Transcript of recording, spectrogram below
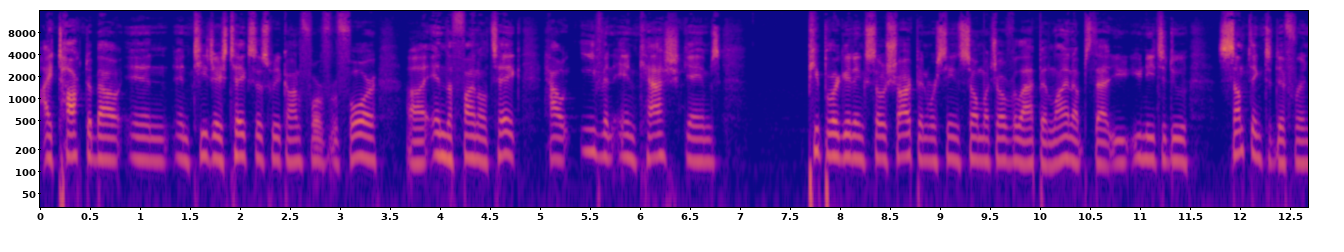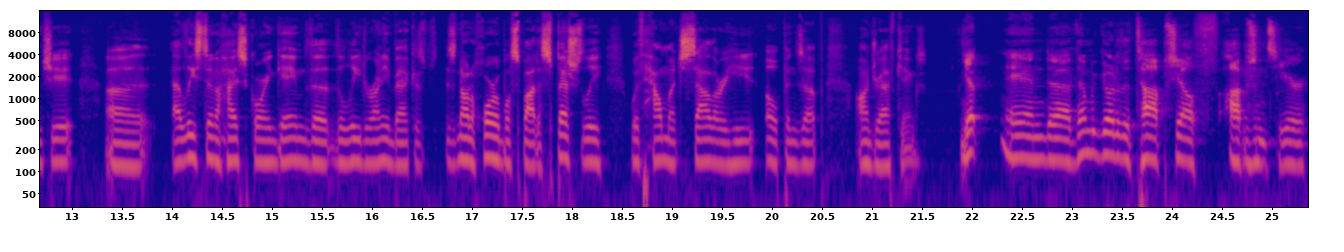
I talked about in in TJ's takes this week on four for four uh, in the final take, how even in cash games, people are getting so sharp and we're seeing so much overlap in lineups that you, you need to do something to differentiate. Uh, at least in a high scoring game, the, the lead running back is, is not a horrible spot, especially with how much salary he opens up on DraftKings. Yep. And uh, then we go to the top shelf options mm-hmm. here.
